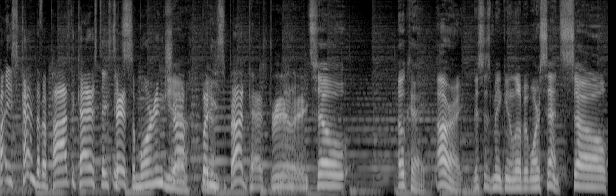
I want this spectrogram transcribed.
a, he's kind of a podcast. They say It's- it's, a morning show, yeah, but yeah. he's a podcast, really. So, okay, all right, this is making a little bit more sense. So,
